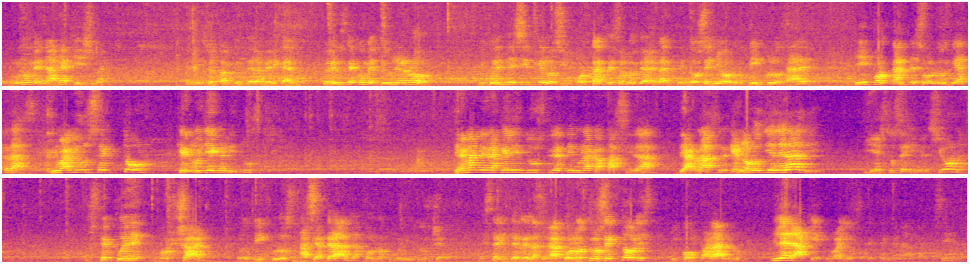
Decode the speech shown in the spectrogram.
en un homenaje a Kishman, que hizo el Banco Interamericano, pero usted cometió un error. Y pueden decir que los importantes son los de adelante. No, señor, los vínculos importantes son los de atrás. No hay un sector que no llegue a la industria. De manera que la industria tiene una capacidad de arrastre que no lo tiene nadie. Y esto se dimensiona. Usted puede mostrar los vínculos hacia atrás, la forma como la industria está interrelacionada con otros sectores y compararlo, y le da que no hay otro que tenga nada parecido.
